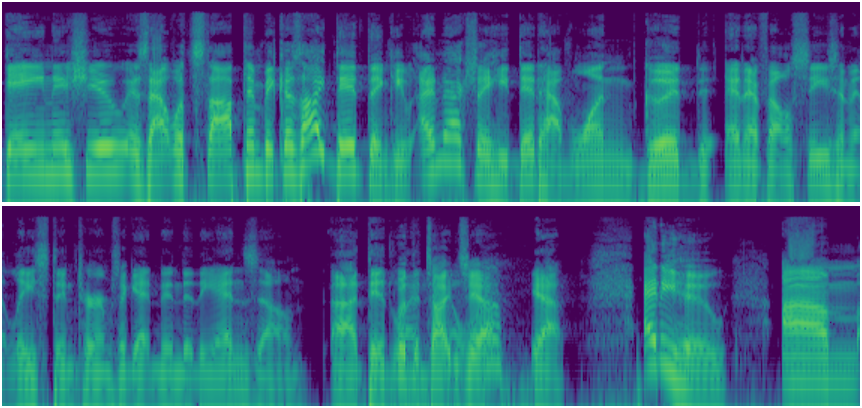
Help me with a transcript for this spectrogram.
gain issue. Is that what stopped him? Because I did think he and actually he did have one good NFL season at least in terms of getting into the end zone. Uh, did With the Titans, yeah. yeah. Anywho, um,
